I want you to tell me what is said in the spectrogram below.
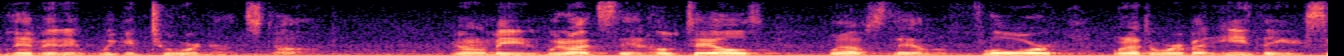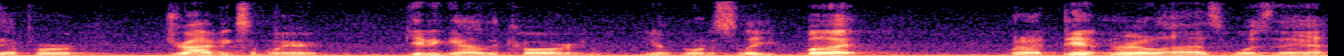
live in it, we can tour nonstop. You know what I mean? We don't have to stay in hotels. We don't have to stay on the floor. We don't have to worry about anything except for driving somewhere, getting out of the car, and you know going to sleep. But what I didn't realize was that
